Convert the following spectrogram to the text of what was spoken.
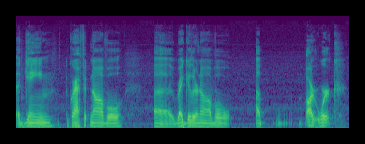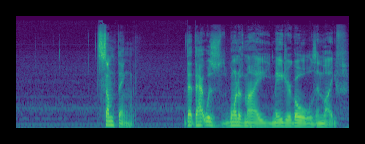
a game, graphic novel, a regular novel, a artwork, something. That that was one of my major goals in life.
